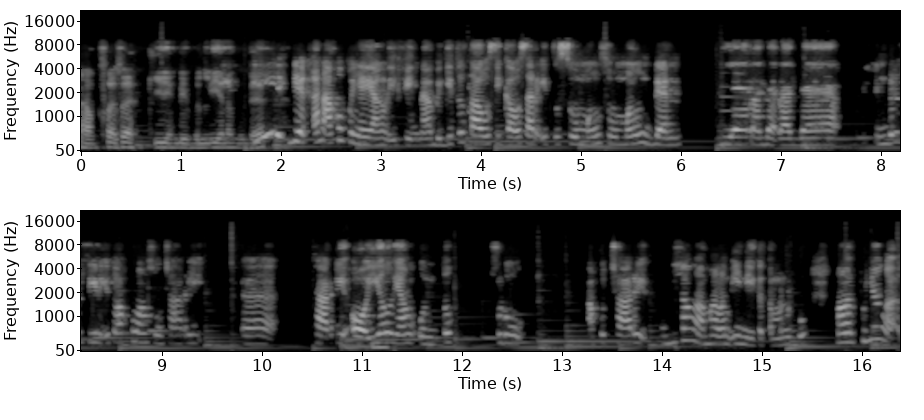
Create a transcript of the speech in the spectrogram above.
Apa lagi yang dibeli anak muda iya kan aku punya yang living. Nah begitu tahu si kausar itu sumeng-sumeng dan dia rada-rada bersin itu aku langsung cari uh, cari oil yang untuk flu. Aku cari bisa nggak malam ini ke temenku? Malam punya nggak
